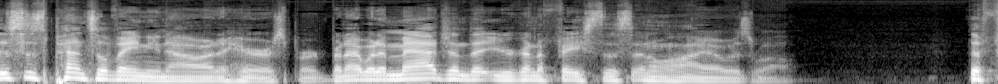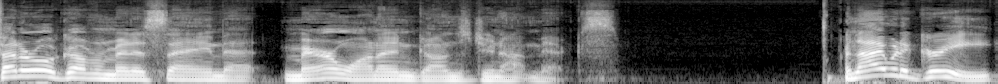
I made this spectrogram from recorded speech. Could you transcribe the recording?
this is Pennsylvania now out of Harrisburg, but I would imagine that you're going to face this in Ohio as well. The federal government is saying that marijuana and guns do not mix. And I would agree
